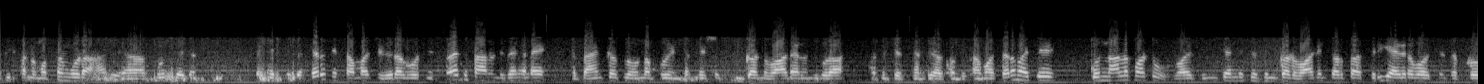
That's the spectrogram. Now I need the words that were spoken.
అధికారులు మొత్తం కూడా అది, పూర్తి దగ్గర దీనికి సంబంధించిన వివరాలు కూడా తీసుకున్నారు. అయితే తాను నిజంగానే బ్యాంకాక్లో ఉన్నప్పుడు ఇంటర్నేషనల్ సిమ్ కార్డు వాడాలని కూడా అతను చెప్పినట్టుగా కొంత సమాచారం. అయితే కొన్నాళ్ళ పాటు ఇంటర్నేషనల్ సిమ్ కార్డు వాడిన తర్వాత తిరిగి హైదరాబాద్ వచ్చేటప్పుడు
